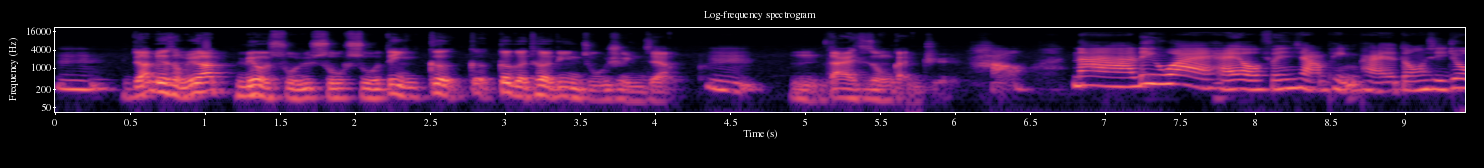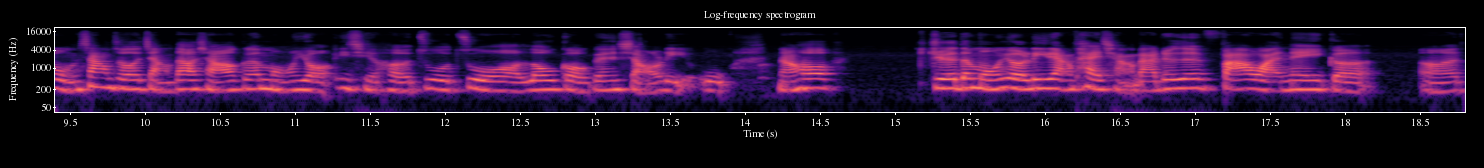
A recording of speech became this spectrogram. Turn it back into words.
嗯对它没有什么，因为它没有属于锁锁定各各各个特定族群这样。嗯。嗯，大概是这种感觉。好，那另外还有分享品牌的东西，就我们上周有讲到，想要跟盟友一起合作做 logo 跟小礼物，然后觉得盟友力量太强大，就是发完那个呃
